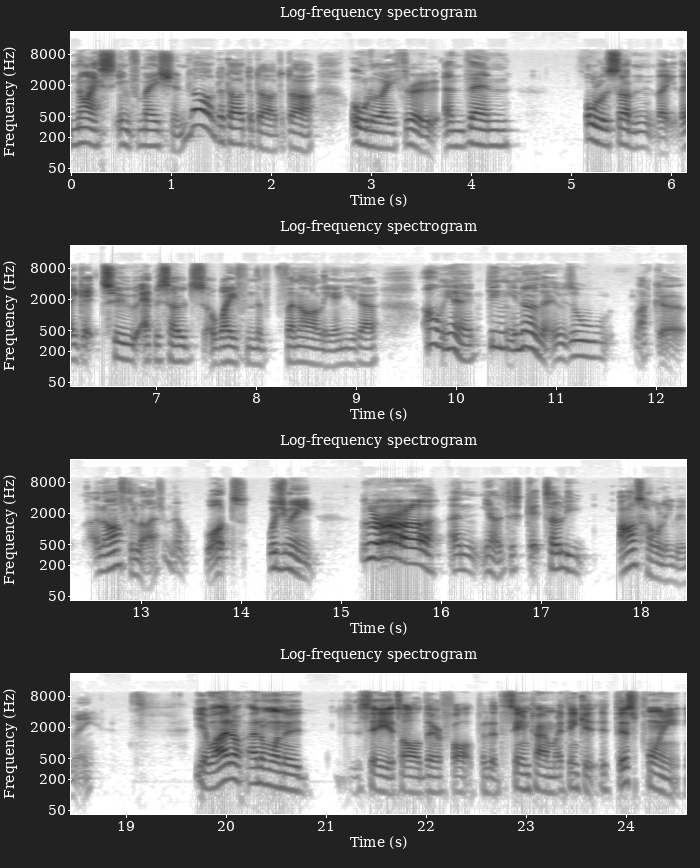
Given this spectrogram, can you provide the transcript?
nice information, la da da da da da da, all the way through, and then all of a sudden they they get two episodes away from the finale, and you go, oh yeah, didn't you know that it was all like a an afterlife? And what? What do you mean? And you know, just get totally assholey with me. Yeah, well, I don't I don't want to say it's all their fault, but at the same time, I think it, at this point,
